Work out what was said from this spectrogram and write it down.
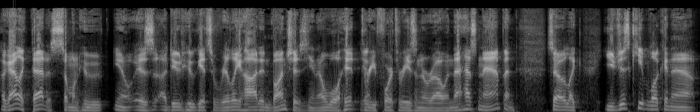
a guy like that is someone who you know is a dude who gets really hot in bunches. You know, will hit three, yep. four threes in a row, and that hasn't happened. So like you just keep looking at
